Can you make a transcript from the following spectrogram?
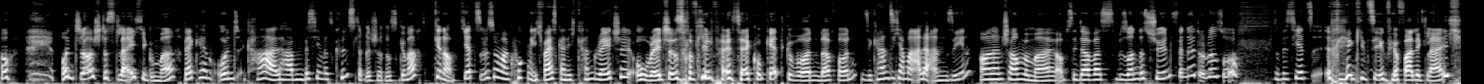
und Josh das gleiche gemacht. Beckham und Karl haben ein bisschen was Künstlerischeres gemacht. Genau, jetzt müssen wir mal gucken. Ich weiß gar nicht, kann Rachel... Oh, Rachel ist auf jeden Fall sehr kokett geworden davon. Sie kann sich ja mal alle ansehen. Und dann schauen wir mal, ob sie da was besonders schön findet oder so. Also bis jetzt reagiert sie irgendwie auf alle gleich.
